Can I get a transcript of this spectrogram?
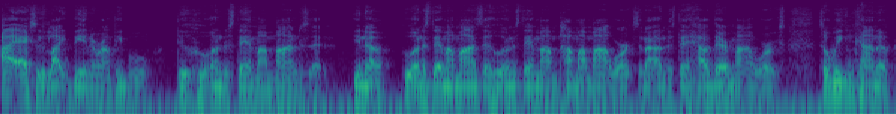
I actually like being around people who understand my mindset. You know, who understand my mindset, who understand my, how my mind works, and I understand how their mind works. So we can kind of,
